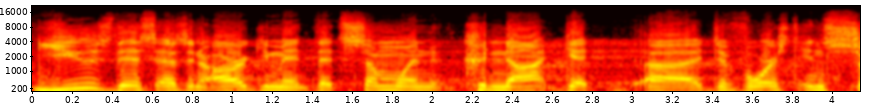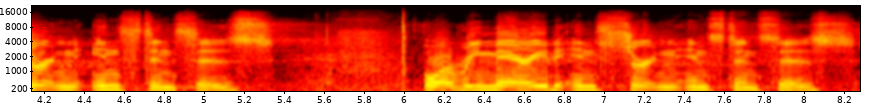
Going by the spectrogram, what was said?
use this as an argument that someone could not get uh, divorced in certain instances or remarried in certain instances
